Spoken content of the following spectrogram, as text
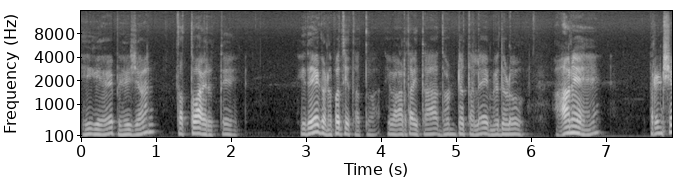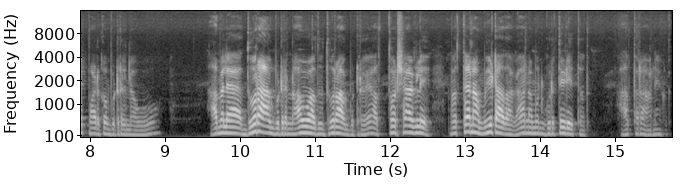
ಹೀಗೆ ಬೇಜಾನ್ ತತ್ವ ಇರುತ್ತೆ. ಇದೇ ಗಣಪತಿ ತತ್ವ. ಇವಾಗ ಅರ್ಥ ಆಯ್ತಾ? ದೊಡ್ಡ ತಲೆ, ಮೆದುಳು. ಆನೆ ಫ್ರೆಂಡ್ಶಿಪ್ ಮಾಡ್ಕೊಂಬಿಟ್ರೆ ನಾವು ಆಮೇಲೆ ದೂರ ಆಗಿಬಿಟ್ರೆ, ನಾವು ಅದು ದೂರ ಆಗಿಬಿಟ್ರೆ ಹತ್ತು ವರ್ಷ ಆಗಲಿ, ಮತ್ತೆ ನಾವು ಮೀಟ್ ಆದಾಗ ನಮ್ಮನ್ನು ಗುರ್ತಿಡಿಯುತ್ತದು ಆ ಥರ ಆನೆಗಳು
